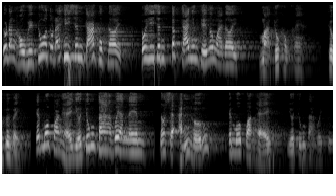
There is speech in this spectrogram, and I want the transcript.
Tôi đang hầu việc Chúa, tôi đã hy sinh cả cuộc đời Tôi hy sinh tất cả những chuyện ở ngoài đời Mà Chúa không phe Thưa quý vị, Cái mối quan hệ giữa chúng ta với anh em, Nó sẽ ảnh hưởng cái mối quan hệ giữa chúng ta với Chúa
